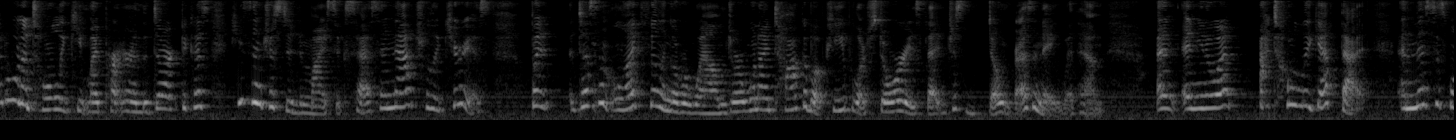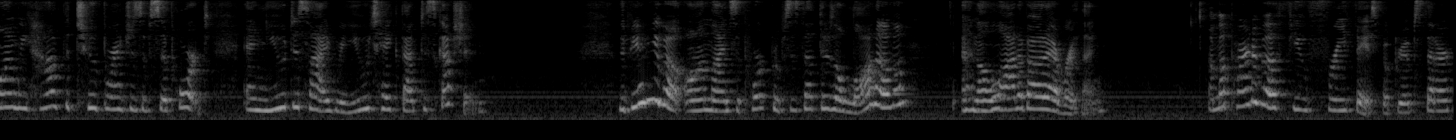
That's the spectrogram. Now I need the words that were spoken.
I don't want to totally keep my partner in the dark because he's interested in my success and naturally curious, but doesn't like feeling overwhelmed or when I talk about people or stories that just don't resonate with him. And and you know what? I totally get that. And this is why we have the two branches of support and you decide where you take that discussion. The beauty about online support groups is that there's a lot of them and a lot about everything. I'm a part of a few free Facebook groups that are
